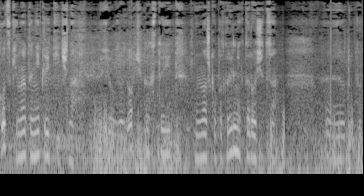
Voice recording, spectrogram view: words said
коцки, но это не критично. Все в зазорчиках стоит. Немножко подкрыльник торощится. Э, тут вот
